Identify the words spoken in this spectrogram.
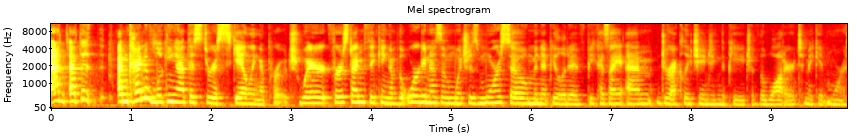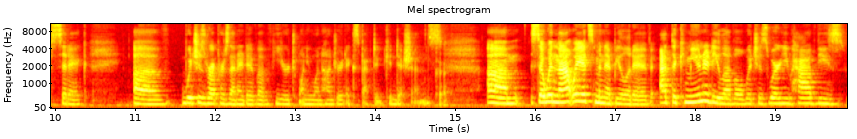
at, at the I'm kind of looking at this through a scaling approach where first I'm thinking of the organism which is more so manipulative because I am directly changing the pH of the water to make it more acidic of which is representative of year 2100 expected conditions. Um, so in that way, it's manipulative. At the community level, which is where you have these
